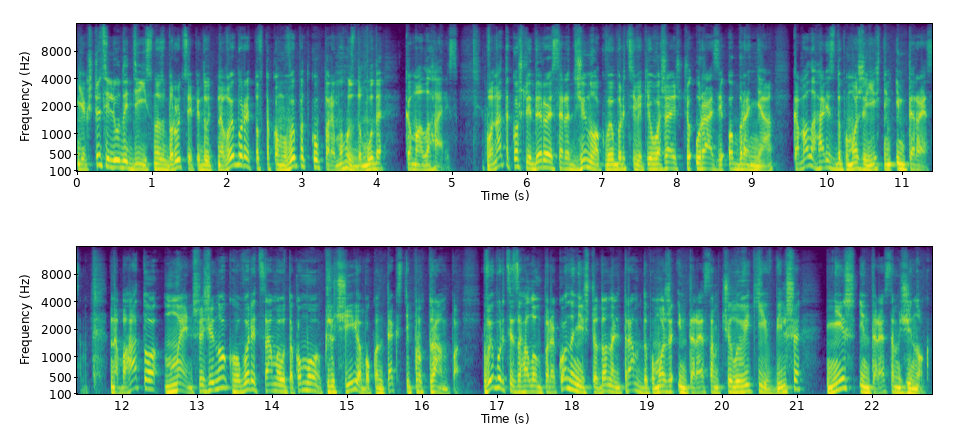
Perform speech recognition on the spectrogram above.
Якщо ці люди дійсно зберуться і підуть на вибори, то в такому випадку перемогу здобуде Камала Гарріс. Вона також лідирує серед жінок-виборців, які вважають, що у разі обрання Камала Гарріс допоможе їхнім інтересам. Набагато менше жінок говорять саме у такому ключі або контексті про Трампа. Виборці загалом переконані, що Дональд Трамп допоможе інтересам чоловіків більше. Ніж інтересам жінок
